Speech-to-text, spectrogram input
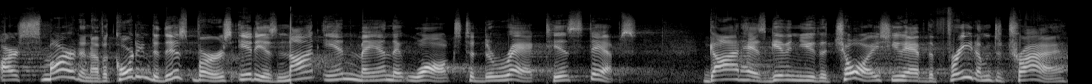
are smart enough. According to this verse, it is not in man that walks to direct his steps. God has given you the choice, you have the freedom to try,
